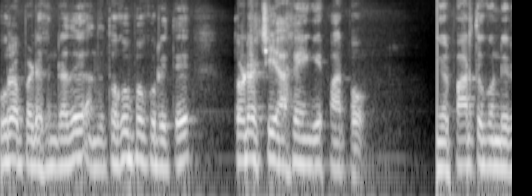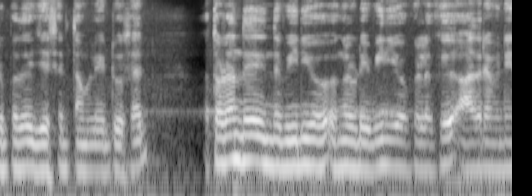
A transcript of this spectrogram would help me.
கூறப்படுகின்றது. அந்த தொகுப்பு குறித்து தொடர்ச்சியாக இங்கே பார்ப்போம். நீங்கள் பார்த்து கொண்டிருப்பது ஜெசட் தமிழ் டூ டு செட் தொடர்ந்து இந்த வீடியோ எங்களுடைய வீடியோக்களுக்கு ஆதரவினை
